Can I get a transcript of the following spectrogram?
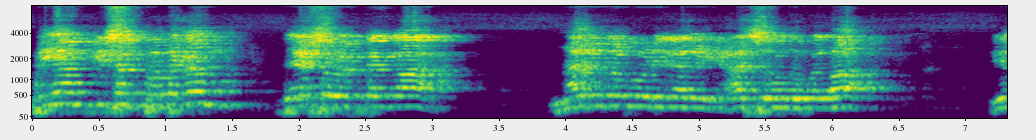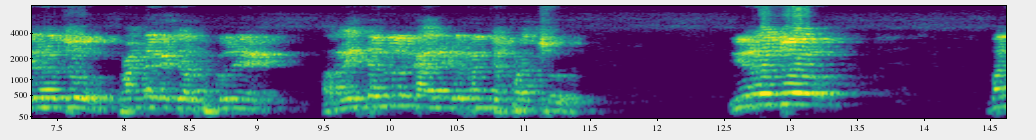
పిఎం కిషన్ పథకం దేశవ్యాప్తంగా నరేంద్ర మోడీ గారి ఆశీర్వాదం వల్ల ఈరోజు పండగ జరుపుకునే రైతన్నుల కార్యక్రమం చెప్పచ్చు. ఈరోజు మన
